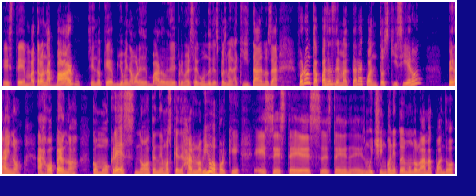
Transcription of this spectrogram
Este, mataron a Barb, siendo que yo me enamoré de Barb en el primer segundo y después me la quitan. O sea, fueron capaces de matar a cuantos quisieron pero ay no, a Hopper no. Como crees, no, tenemos que dejarlo vivo porque es este es este es muy chingón y todo el mundo lo ama cuando,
